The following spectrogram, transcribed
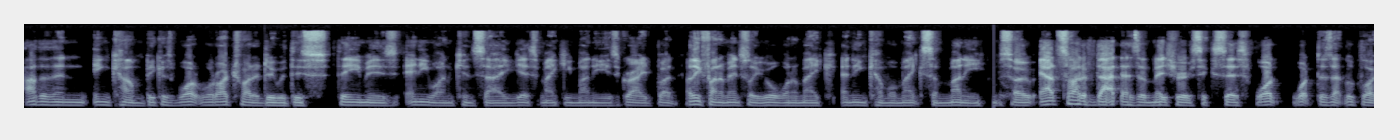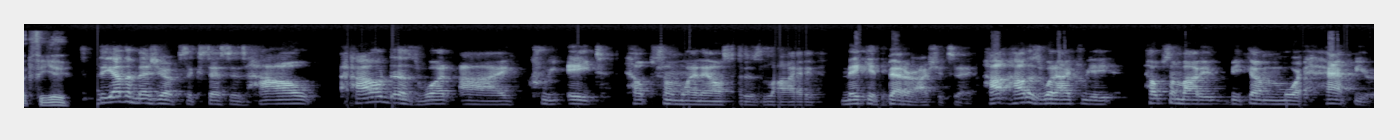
other than income? Because what what i try to do with this theme is anyone can say yes making money is great but i think fundamentally you all want to make an income or make some money. So outside of that as a measure of success what what does that look like for you the other measure of success is how how does what I create help someone else's life make it better, I should say. How how does what I create help somebody become more happier?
